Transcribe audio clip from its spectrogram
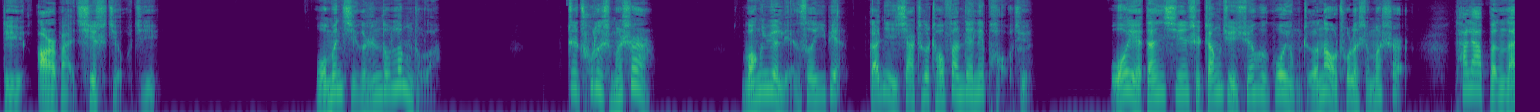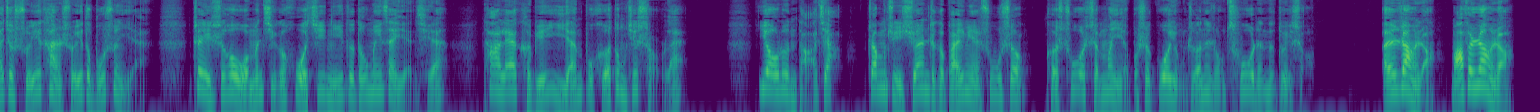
第二百七十九集，我们几个人都愣住了。这出了什么事儿？王月脸色一变，赶紧下车朝饭店里跑去。我也担心是张俊轩和郭永哲闹出了什么事儿。他俩本来就谁看谁都不顺眼，这时候我们几个和稀泥的都没在眼前，他俩可别一言不合动起手来。要论打架，张俊轩这个白面书生可说什么也不是郭永哲那种粗人的对手。哎，让一让，麻烦让一让！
